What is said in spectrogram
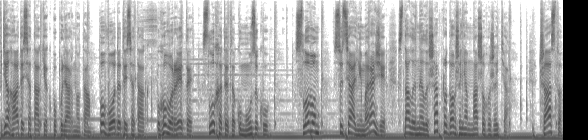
вдягатися так, як популярно там, поводитися так, говорити, слухати таку музику. Словом, соціальні мережі стали не лише продовженням нашого життя. Часто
